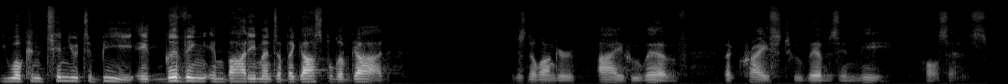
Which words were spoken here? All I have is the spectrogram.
you will continue to be a living embodiment of the gospel of God. Is no longer I who live, but Christ who lives in me, Paul says.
